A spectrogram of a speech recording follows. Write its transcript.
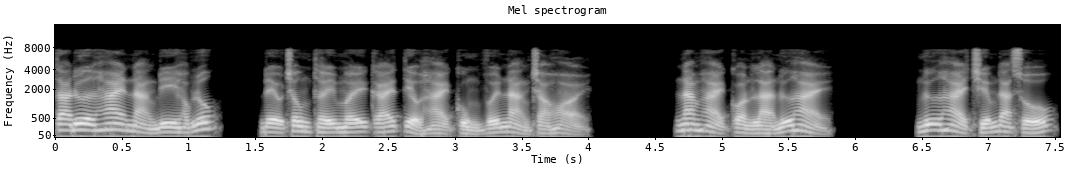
ta đưa hai nàng đi học lúc, đều trông thấy mấy cái tiểu hải cùng với nàng chào hỏi. Nam hải còn là nữ hải. Nữ hải chiếm đa số.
